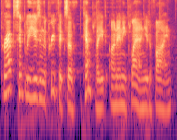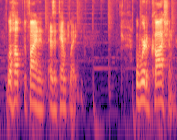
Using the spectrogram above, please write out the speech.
Perhaps simply using the prefix of template on any plan you define will help define it as a template. A word of caution.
